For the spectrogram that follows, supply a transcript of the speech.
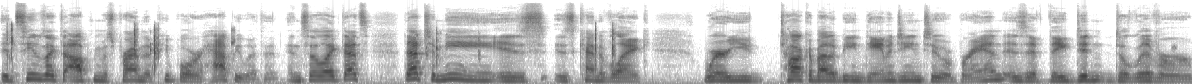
it seems like the Optimus Prime that people are happy with it. And so like that's that to me is is kind of like where you talk about it being damaging to a brand is if they didn't deliver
